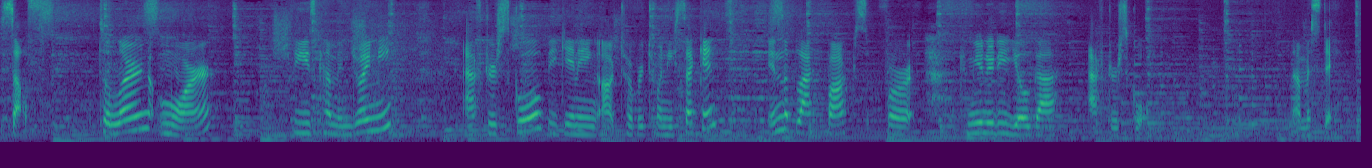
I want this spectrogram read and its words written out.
self. To learn more, please come and join me after school beginning October 22nd in the Black Box for community yoga after school. Namaste.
